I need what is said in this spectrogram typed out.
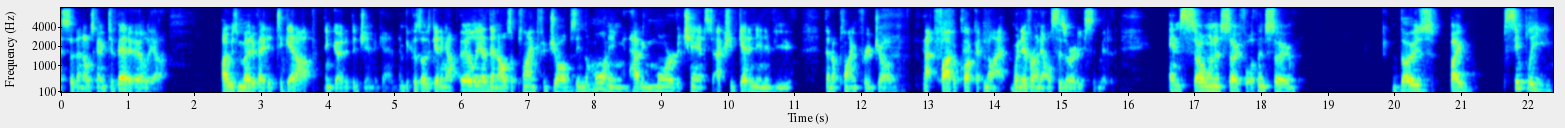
So then I was going to bed earlier. I was motivated to get up and go to the gym again. And because I was getting up earlier, then I was applying for jobs in the morning and having more of a chance to actually get an interview than applying for a job at five o'clock at night when everyone else is already submitted. And so on and so forth. And so those by simply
